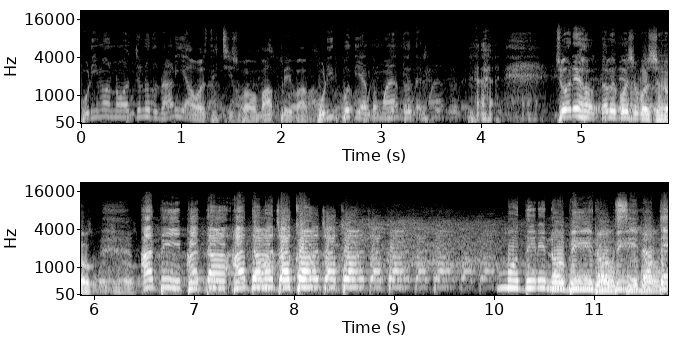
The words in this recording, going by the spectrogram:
বুড়িমা নেওয়ার জন্য তো দাঁড়িয়ে আওয়াজ দিচ্ছিস বাবা, বাপরে বাপ, বুড়ির প্রতি এত মায়া তোদের। জোরে হোক তবে বসে বসে হোক। আদি পিতা আদম যখন মোদের নবীর সিলাতে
